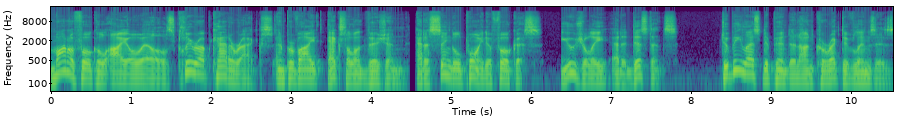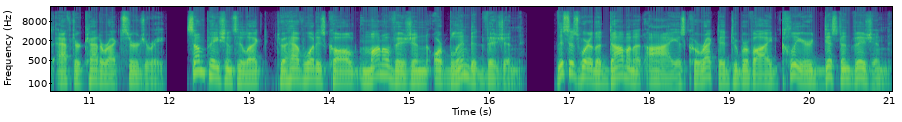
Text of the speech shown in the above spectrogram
Monofocal IOLs clear up cataracts and provide excellent vision at a single point of focus, usually at a distance. To be less dependent on corrective lenses after cataract surgery, some patients elect to have what is called monovision or blended vision. This is where the dominant eye is corrected to provide clear distant vision,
